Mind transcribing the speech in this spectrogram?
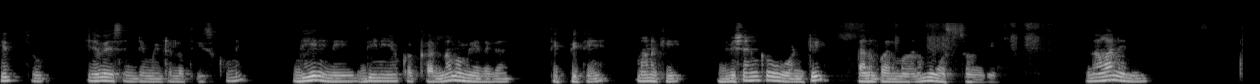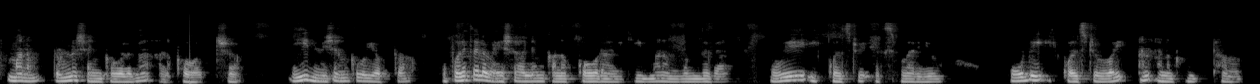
ఎత్తు ఇరవై సెంటీమీటర్లు తీసుకొని దీనిని దీని యొక్క కర్ణము మీదుగా తిప్పితే మనకి ద్విశంకు వంటి ఘనపరిమాణం వస్తుంది. దానిని మనం రెండు శంకువులుగా అనుకోవచ్చు. ఈ ద్విశంకువు యొక్క ఉపరితల వైశాల్యం కనుక్కోవడానికి మనం ముందుగా ఓఏ ఈక్వల్స్ టు ఎక్స్ మరియు ఓబి ఈక్వల్స్ టు వై అని అనుకుంటాము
